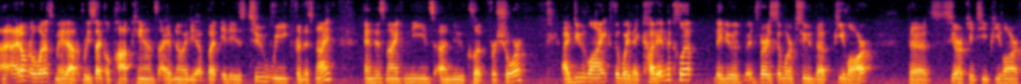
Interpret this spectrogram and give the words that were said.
I, I, don't know what it's made out of. Recycled pop cans. I have no idea. But it is too weak for this knife, and this knife needs a new clip for sure. I do like the way they cut in the clip. They do. It, it's very similar to the Pilar, the CRKT Pilar.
